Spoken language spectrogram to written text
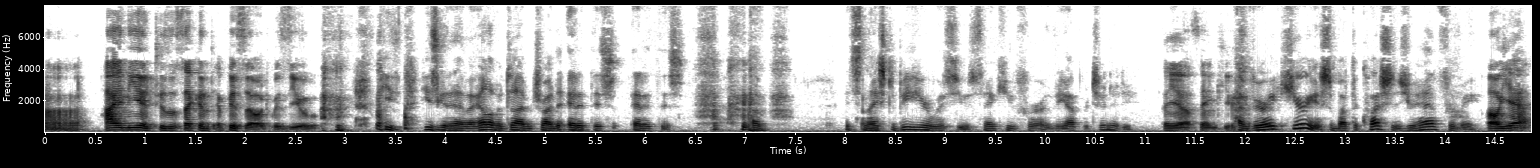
Uh, hi, Neale, to the second episode with you. he's he's going to have a hell of a time trying to edit this. Edit this. Um, it's nice to be here with you. Thank you for the opportunity. Yeah, thank you. I'm very curious about the questions you have for me. Oh yeah,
